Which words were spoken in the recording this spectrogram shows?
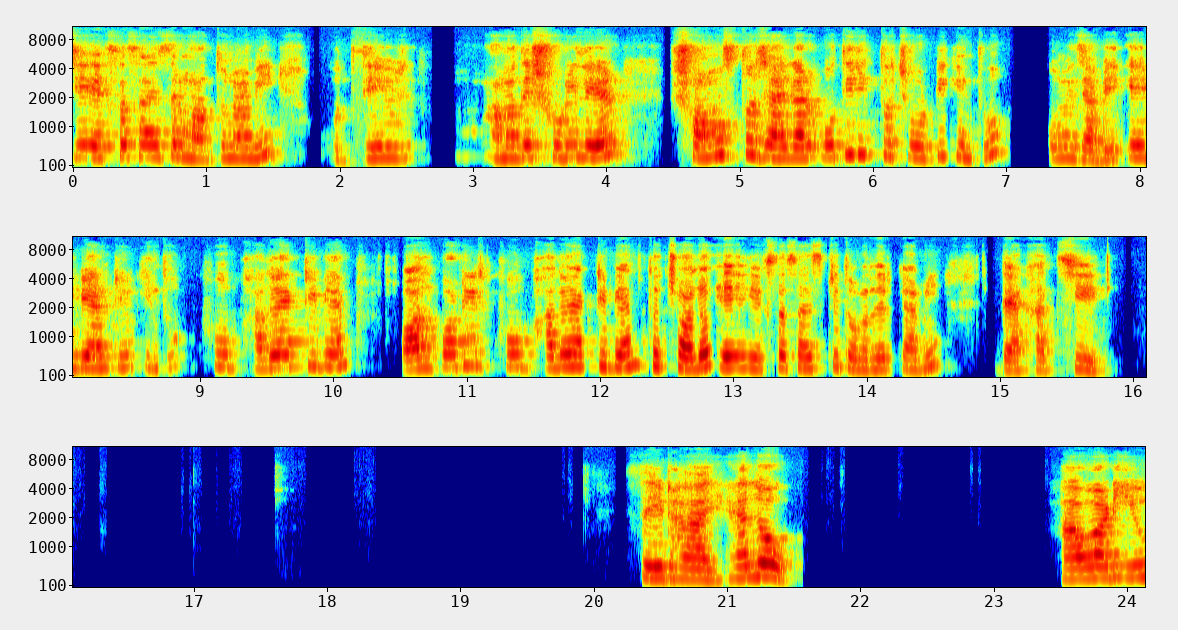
যে এক্সারসাইজের মাধ্যমে আমি আমাদের শরীরের সমস্ত জায়গার অতিরিক্ত চর্বি কিন্তু কমে যাবে এই ব্যায়ামটিও কিন্তু খুব ভালো একটি ব্যায়াম অল বডির খুব ভালো একটি ব্যায়াম। তো চলো এই এক্সারসাইজটি তোমাদেরকে আমি দেখাচ্ছি। Said hi. Hello. How are you?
